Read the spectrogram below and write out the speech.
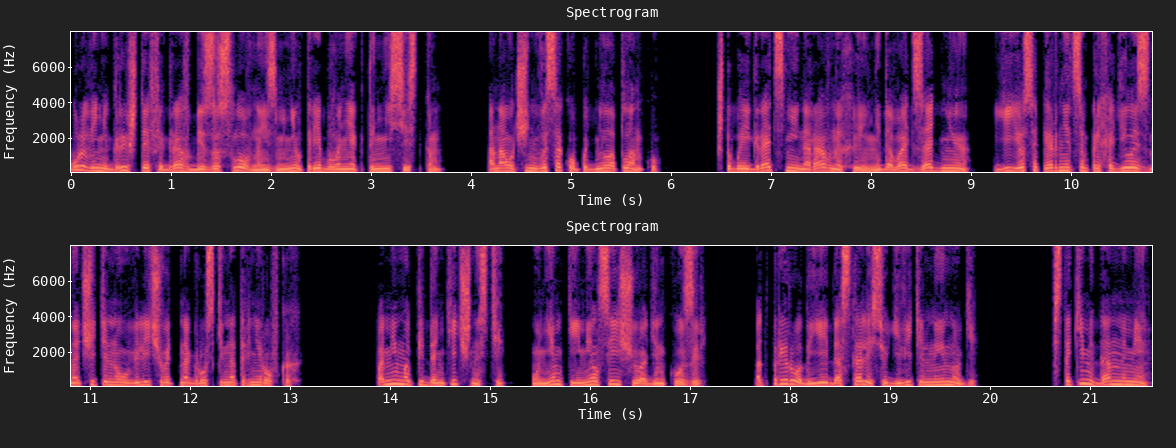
Уровень игры Штеффи Граф, безусловно, изменил требования к теннисисткам. Она очень высоко подняла планку. Чтобы играть с ней на равных и не давать заднюю, ее соперницам приходилось значительно увеличивать нагрузки на тренировках. Помимо педантичности, у немки имелся еще один козырь. От природы ей достались удивительные ноги. С такими данными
